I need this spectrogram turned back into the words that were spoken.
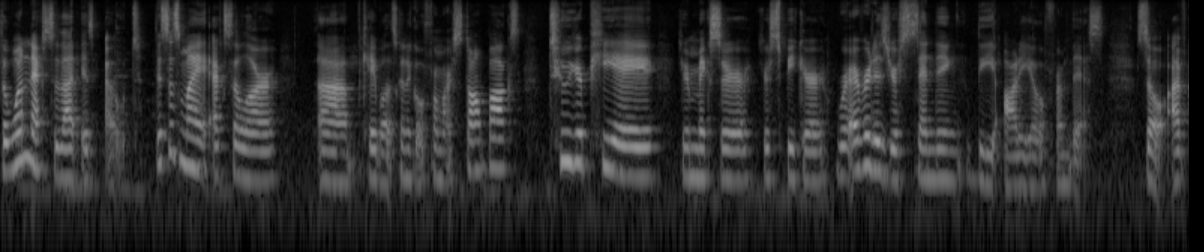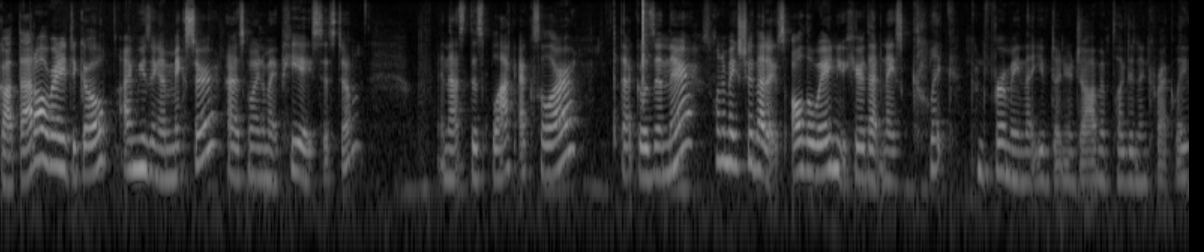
the one next to that is out. This is my XLR uh, cable that's going to go from our stomp box to your PA, your mixer, your speaker, wherever it is you're sending the audio from this. So I've got that all ready to go. I'm using a mixer that's going to my PA system, and that's this black XLR that goes in there. Just want to make sure that it's all the way and you hear that nice click confirming that you've done your job and plugged it in correctly.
